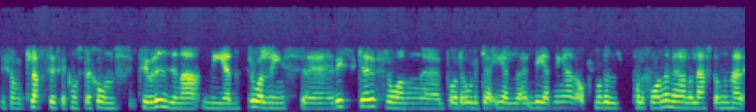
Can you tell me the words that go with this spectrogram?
liksom, klassiska konspirationsteorierna med strålningsrisker från eh, både olika elledningar och mobil telefoner. Vi har alla läst om de här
